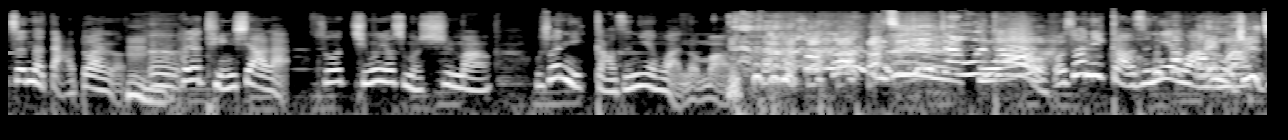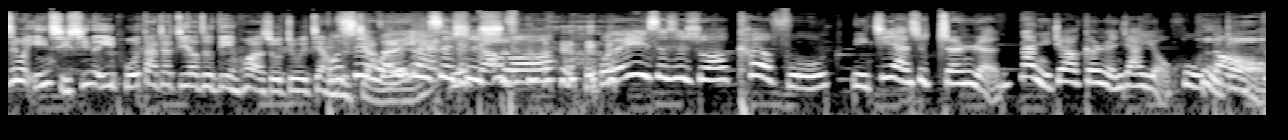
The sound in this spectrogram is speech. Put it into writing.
真的打断了。嗯，他就停下来说：“请问有什么事吗？”我说：“你稿子念完了吗？” 你直接这样问他。我说：“你稿子念完了吗？”哎，我觉得这会引起新的一波，大家接到这个电话的时候就会这样子讲。不是，我的意思是说，我的意思是说，客服，你既然是真人，那你就要跟人家有互动，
